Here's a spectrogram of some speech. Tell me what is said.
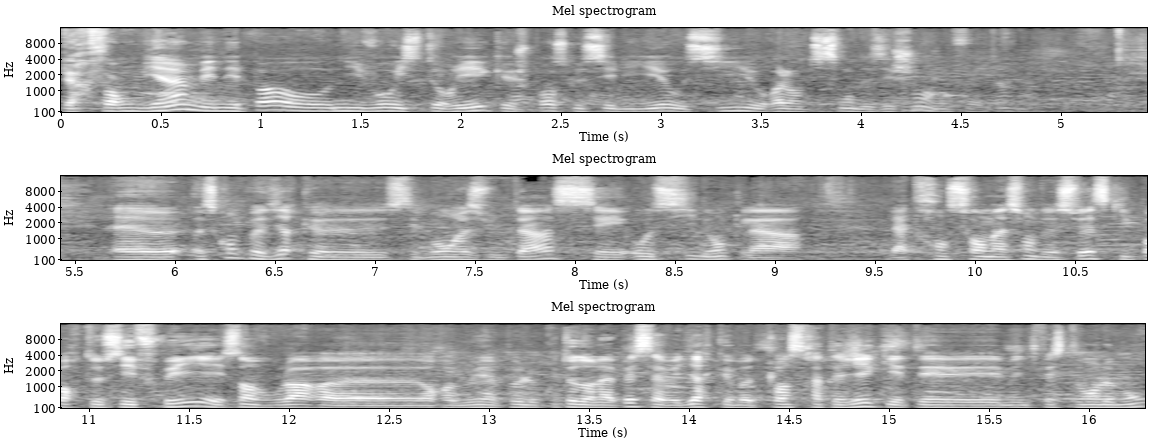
performe bien, mais n'est pas au niveau historique. Et je pense que c'est lié aussi au ralentissement des échanges, en fait. hein. Euh, Est-ce qu'on peut dire que ces bons résultats, c'est aussi donc la, transformation de Suez qui porte ses fruits et sans vouloir euh, remuer un peu le couteau dans la plaie, ça veut dire que votre plan stratégique était manifestement le bon?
